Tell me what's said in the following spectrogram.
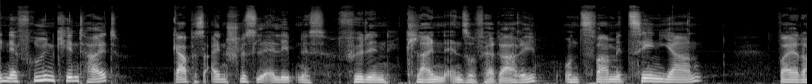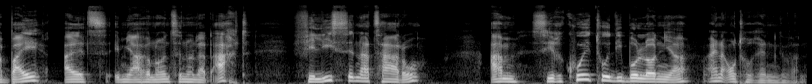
In der frühen Kindheit gab es ein Schlüsselerlebnis für den kleinen Enzo Ferrari. Und zwar mit zehn Jahren war er dabei, als im Jahre 1908 Felice Nataro am Circuito di Bologna ein Autorennen gewann.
